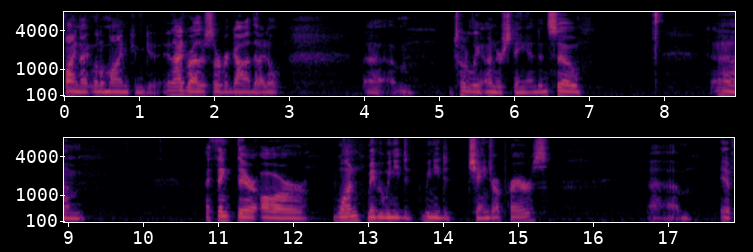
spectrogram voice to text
finite little mind can get? And I'd rather serve a God that I don't um, totally understand, and so. Um, I think there are one maybe we need to we need to change our prayers. Um, if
